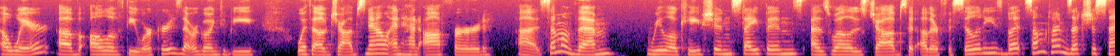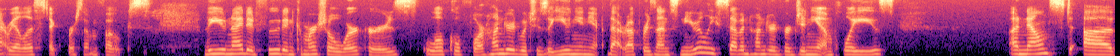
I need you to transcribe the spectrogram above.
aware of all of the workers that were going to be without jobs now and had offered uh, some of them relocation stipends as well as jobs at other facilities, but sometimes that's just not realistic for some folks. The United Food and Commercial Workers Local 400, which is a union that represents nearly 700 Virginia employees, announced uh,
